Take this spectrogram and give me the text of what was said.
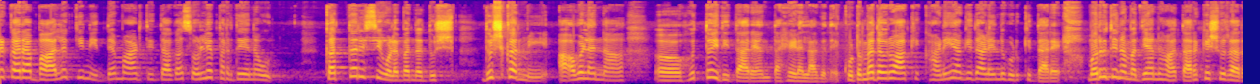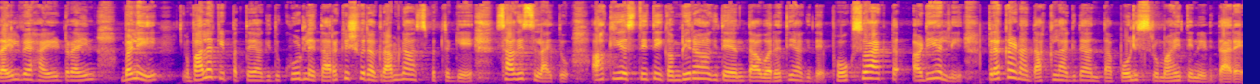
ಪ್ರಕಾರ ಬಾಲಕಿ ನಿದ್ದೆ ಮಾಡ್ತಿದ್ದಾಗ ಸೊಳ್ಳೆ ಪರದೆಯನ್ನು ಕತ್ತರಿಸಿ ಒಳಬಂದ ದುಷ್, ದುಷ್ಕರ್ಮಿ ಅವಳನ್ನು ಹೊತ್ತೊಯ್ದಿದ್ದಾರೆ ಅಂತ ಹೇಳಲಾಗಿದೆ. ಕುಟುಂಬದವರು ಆಕೆ ಕಾಣೆಯಾಗಿದ್ದಾಳೆ ಎಂದು ಹುಡುಕಿದ್ದಾರೆ. ಮರುದಿನ ಮಧ್ಯಾಹ್ನ ತಾರಕೇಶ್ವರ ರೈಲ್ವೆ ಹೈಡ್ರೈನ್ ಬಳಿ ಬಾಲಕಿ ಪತ್ತೆಯಾಗಿದ್ದು ಕೂಡಲೇ ತಾರಕೇಶ್ವರ ಗ್ರಾಮೀಣ ಆಸ್ಪತ್ರೆಗೆ ಸಾಗಿಸಲಾಯಿತು. ಆಕೆಯ ಸ್ಥಿತಿ ಗಂಭೀರವಾಗಿದೆ ಅಂತ ವರದಿಯಾಗಿದೆ. ಪೋಕ್ಸೋ ಆಕ್ಟ್ ಅಡಿಯಲ್ಲಿ ಪ್ರಕರಣ ದಾಖಲಾಗಿದೆ ಅಂತ ಪೊಲೀಸರು ಮಾಹಿತಿ ನೀಡಿದ್ದಾರೆ.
